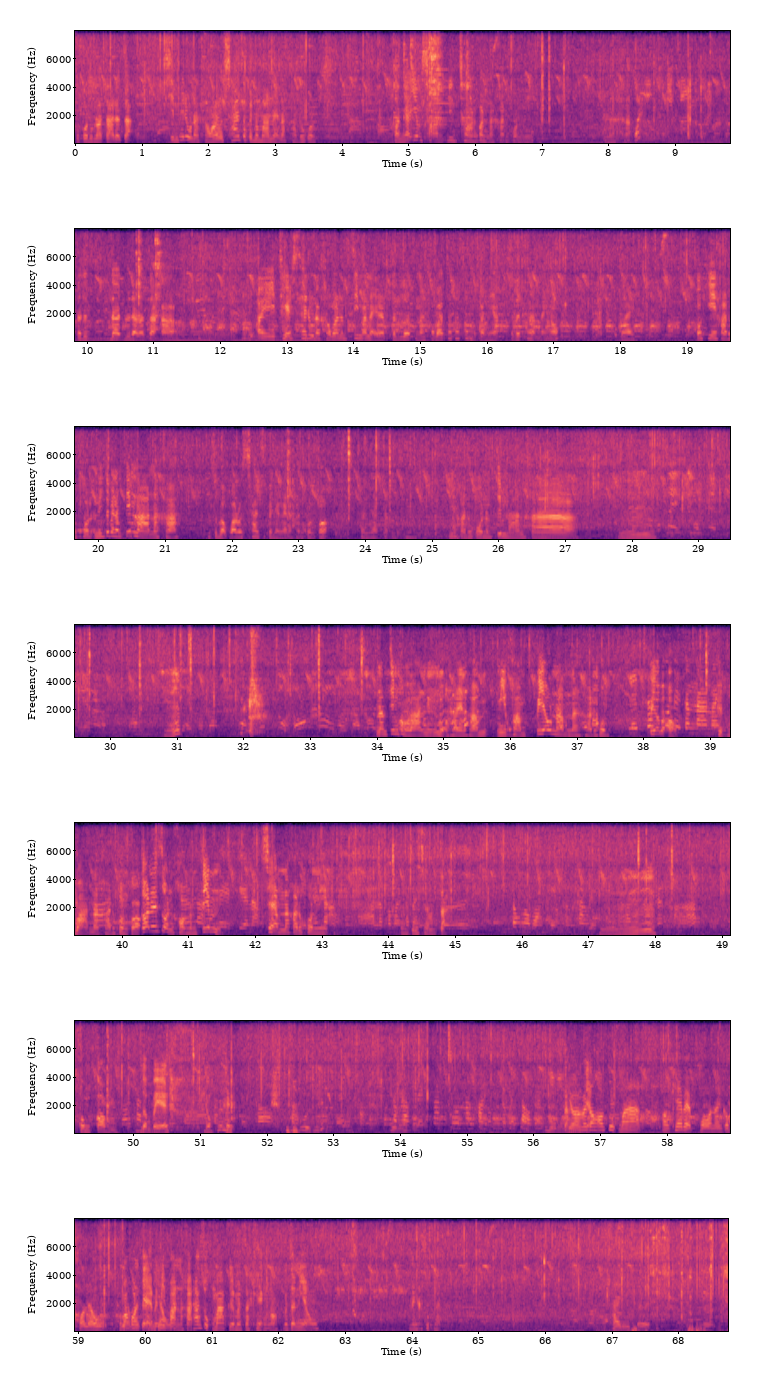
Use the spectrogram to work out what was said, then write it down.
ทุกคนดูหน้าตาเดี๋ยวจะชิมให้ดูนะคะ ว่ารสชาติจะเป็นประมาณไหนนะคะ ทุกคนขออนุญาตยืมช้อนยืมช้อนก่อนนะคะ ทุกคนนี่นะคะเราจะเดี๋ยวเดี๋ยวเราจะอ่า ไอเทสให้ดูนะคะว่าน้ำจิ้มอันไหนเป็นเลิศนะเพราะว่าถ้าผสมกันเนี่ยจะเลิศขนาดไหนเนาะได้โอเคค่ะทุกคน อันนี้จะเป็นน้ำจิ้มร้านนะคะจะบอกว่ารสชาติจะเป็นยังไงนะคะทุกคนก็ขออนุญาตตักนิดนึงนี่ค่ะทุกคนน้ำจิ้มร้านค่ะอืมน้ำจิ้มของร้านหมูกระทะนี่ยนะคะ มีความเปรี้ยวนำนะคะ ทุกคน เปรี้ยวแบบออกเผ็ดหวานนะคะ ทุกคนก็ก็ในส่วนของน้ำจิ้มแชมป์นะคะ ทุกคนนี่น้ำจิ้มแชมป์จ้ะต้องระวังเพลงข้างๆเวอืทีมนะคะกลมกล่อม the best ยกให้สำหรับเล็กสั้นต้นนะคะหนูจะไม่ตอบแบบเดี๋ยวมันไม่ต้องเอาสุกมาก เอาแค่แบบพอนั้นก็พอแล้ว เพราะว่าคนแก่ไม่มีฟันเดี๋ยวนะคะ ถ้าสุกมากเกินมันจะแข็งเนาะ มันจะเหนียวนั่นก็สุกแล้วมันจะถ่ายรีเสิร์ช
